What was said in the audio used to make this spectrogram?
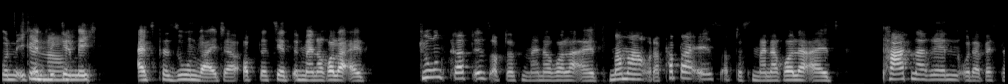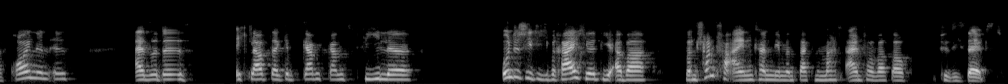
Und ich genau. entwickle mich als Person weiter. Ob das jetzt in meiner Rolle als Führungskraft ist, ob das in meiner Rolle als Mama oder Papa ist, ob das in meiner Rolle als Partnerin oder bester Freundin ist. Also das ich glaube, da gibt es ganz, ganz viele unterschiedliche Bereiche, die aber man schon vereinen kann, indem man sagt, man macht einfach was auch für sich selbst.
